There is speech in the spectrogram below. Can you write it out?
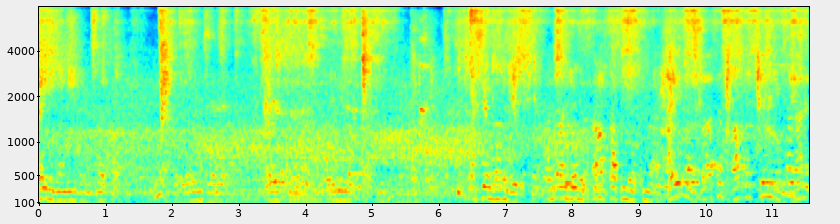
Çay uzmanlığı konusunda öğrencileri, öğretmenleri, Başkan dolu diye düşünüyorum. Ondan dolu. Sanat takımda olsunlar. Eyvallah zaten anlattığım gibi yani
